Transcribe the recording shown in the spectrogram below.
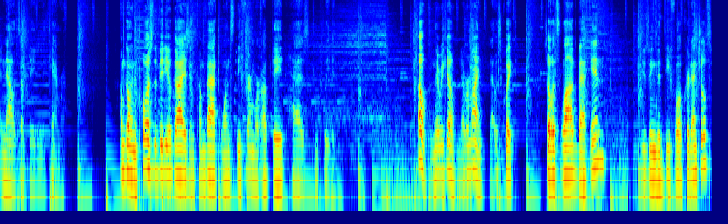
And now it's updating the camera. I'm going to pause the video, guys, and come back once the firmware update has completed. Oh, and there we go. Never mind. That was quick. So let's log back in using the default credentials.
